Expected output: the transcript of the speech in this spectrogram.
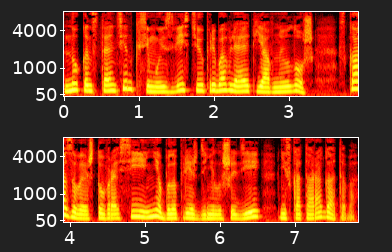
Но Константин к всему известию прибавляет явную ложь, сказывая, что в России не было прежде ни лошадей, ни скота рогатого.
